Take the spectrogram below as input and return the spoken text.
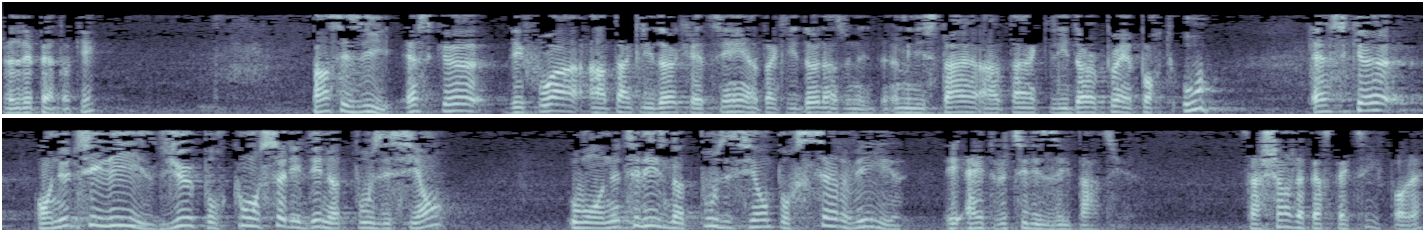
Je le répète, OK? Pensez-y, est-ce que des fois, en tant que leader chrétien, en tant que leader dans un ministère, en tant que leader peu importe où, est-ce que on utilise Dieu pour consolider notre position ou on utilise notre position pour servir et être utilisé par Dieu? Ça change la perspective, pas vrai?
